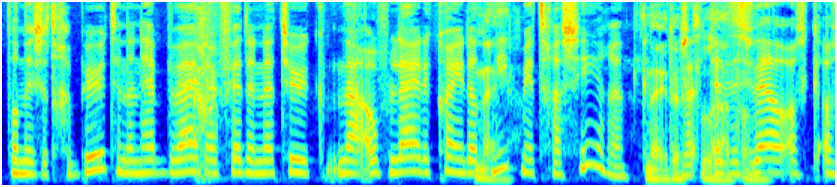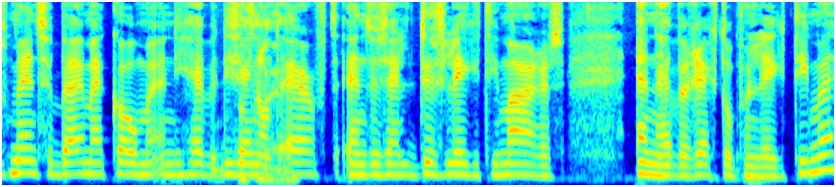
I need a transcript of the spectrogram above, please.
dan is het gebeurd. En dan hebben wij daar verder natuurlijk, na overlijden kan je dat Nee. niet meer traceren. Nee, dat is te dat laat is dan. wel als, als mensen bij mij komen en die, hebben, die Dat zijn onterfd... en ze zijn dus legitimaris en hebben recht op een legitieme...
